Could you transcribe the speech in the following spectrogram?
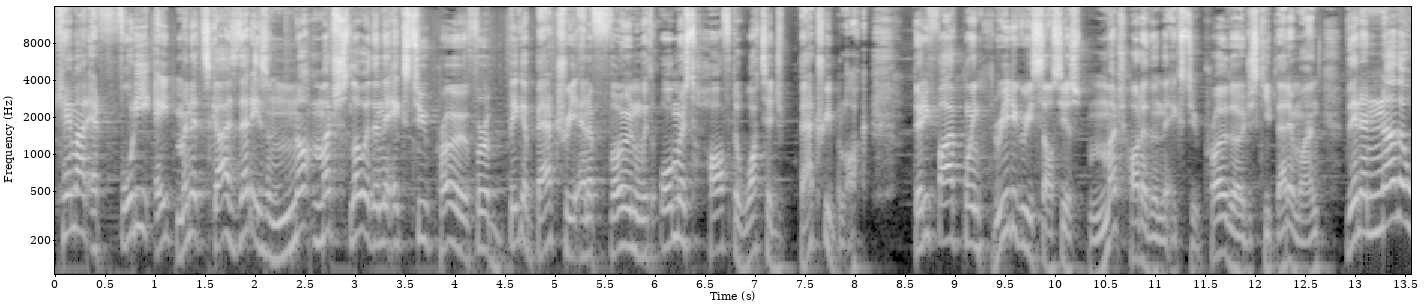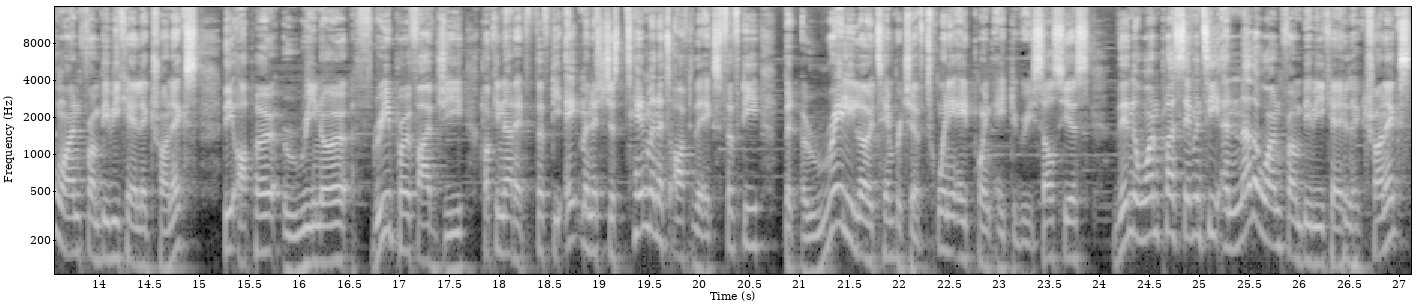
came out at 48 minutes. Guys, that is not much slower than the X2 Pro for a bigger battery and a phone with almost half the wattage battery block. 35.3 degrees Celsius, much hotter than the X2 Pro though, just keep that in mind. Then another one from BBK Electronics, the Oppo Reno 3 Pro 5G, clocking out at 58 minutes, just 10 minutes after the X50, but a really low temperature of 28.8 degrees Celsius. Then the OnePlus 7T, another one from BBK Electronics,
